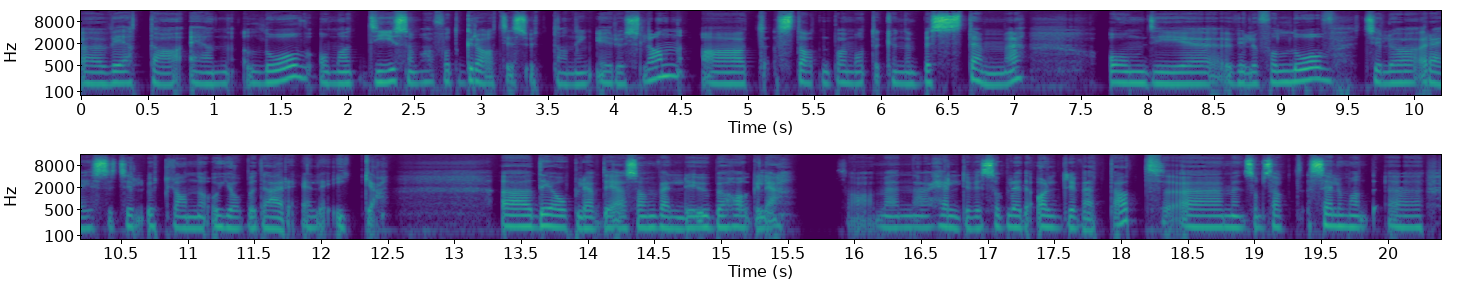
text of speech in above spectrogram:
uh, vedta en lov om at de som har fått gratis utdanning i Russland, at staten på en måte kunne bestemme om de ville få lov til å reise til utlandet og jobbe der eller ikke. Uh, det opplevde jeg som veldig ubehagelig. Så, men uh, heldigvis så ble det aldri vedtatt. Uh, men som sagt, selv om uh,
